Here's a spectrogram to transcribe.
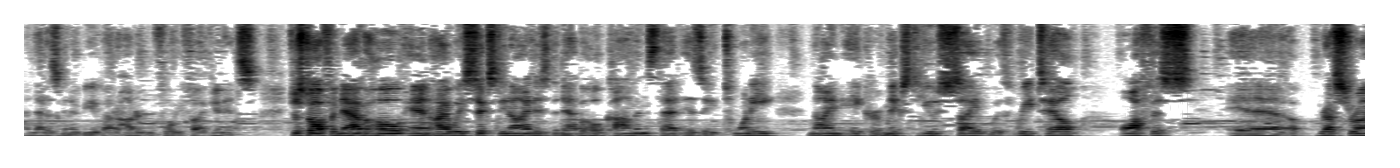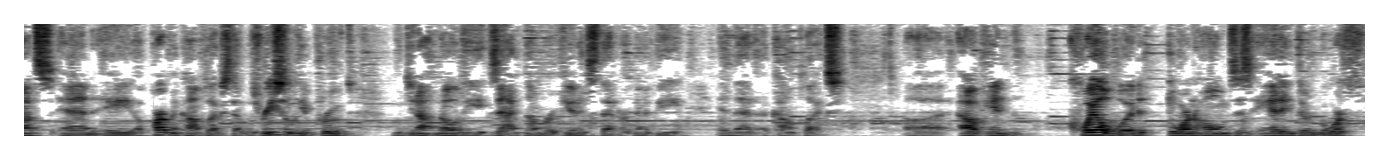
and that is going to be about 145 units. Just off of Navajo and Highway 69 is the Navajo Commons. That is a 29 acre mixed use site with retail, office, uh, restaurants, and a apartment complex that was recently approved. We do not know the exact number of units that are going to be in that uh, complex. Uh, out in Quailwood, Dorn Homes is adding their north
